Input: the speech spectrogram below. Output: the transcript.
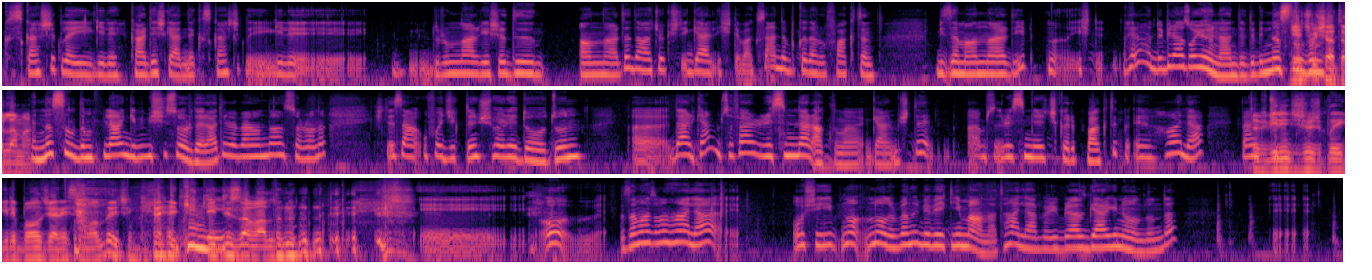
kıskançlıkla ilgili kardeş geldiğinde kıskançlıkla ilgili e, durumlar yaşadığı anlarda daha çok işte gel işte bak sen de bu kadar ufaktın bir zamanlar deyip işte herhalde biraz o yönlendirdi. Bir nasıldım, Geçmiş hatırlama. yani nasıldım falan gibi bir şey sordu herhalde ve ben ondan sonra ona işte sen ufacıktın şöyle doğdun e, derken bu sefer resimler aklıma gelmişti. Resimleri çıkarıp baktık E, hala ben Tabii küçük- birinci çocukla ilgili bolca resim olduğu için genellikle ikinci zavallının Ee, o zaman zaman hala o şeyi ne, ne olur bana bebekliğimi anlat. Hala böyle biraz gergin olduğunda e,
